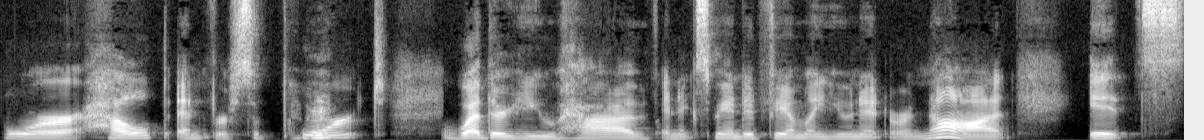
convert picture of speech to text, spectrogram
for help and for mm-hmm. support, mm-hmm. whether you have an expanded family unit or not. It's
